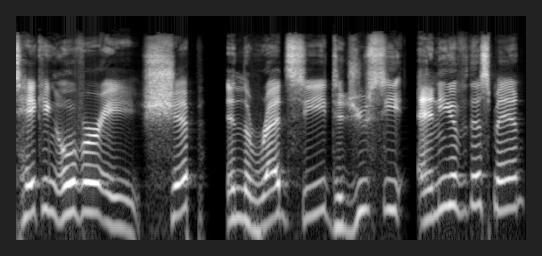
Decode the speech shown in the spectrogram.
taking over a ship in the Red Sea. Did you see any of this, man?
